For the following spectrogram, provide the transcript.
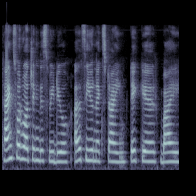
thanks for watching this video I see you next time take care bye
